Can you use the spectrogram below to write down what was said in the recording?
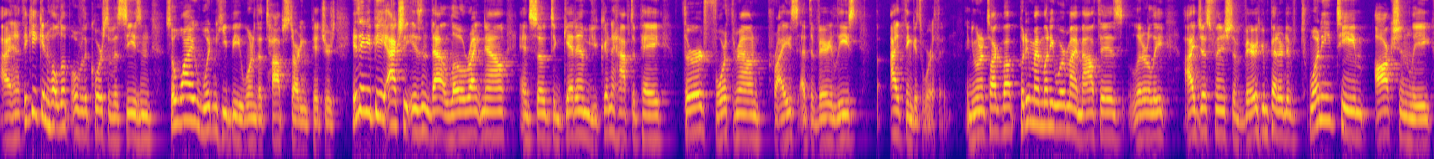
I think he can hold up over the course of a season, so why wouldn't he be one of the top starting pitchers? His ADP actually isn't that low right now, and so to get him, you're going to have to pay third, fourth round price at the very least, but I think it's worth it. And you want to talk about putting my money where my mouth is? Literally, I just finished a very competitive 20 team auction league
